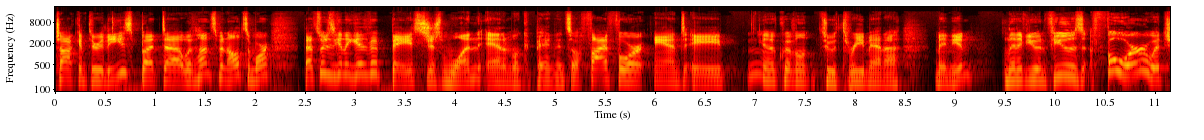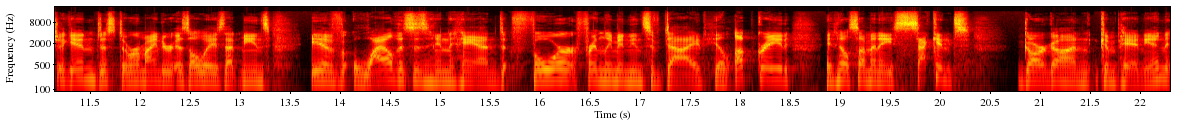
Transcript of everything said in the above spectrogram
talking through these, but uh, with Huntsman Altimor, that's what he's going to give it base, just one animal companion. So a 5-4 and a you know, equivalent to 3 mana minion. Then if you infuse four, which again, just a reminder as always, that means if while this is in hand, four friendly minions have died, he'll upgrade and he'll summon a second Gargon companion.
